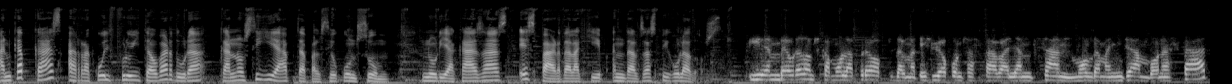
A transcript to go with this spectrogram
En cap cas es recull fruita o verdura que no sigui apta pel seu consum. Núria Casas és part de l'equip dels espigoladors i vam veure doncs, que molt a prop del mateix lloc on s'estava llançant molt de menjar en bon estat,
